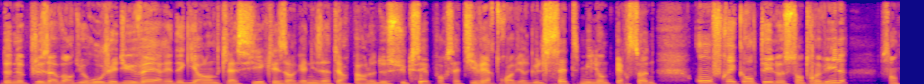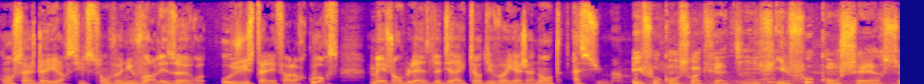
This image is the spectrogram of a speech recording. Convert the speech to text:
de ne plus avoir du rouge et du vert et des guirlandes classiques. Les organisateurs parlent de succès pour cet hiver. 3,7 millions de personnes ont fréquenté le centre-ville sans qu'on sache d'ailleurs s'ils sont venus voir les œuvres ou juste aller faire leurs courses. Mais Jean Blaise, le directeur du voyage à Nantes, assume. Il faut qu'on soit créatif, il faut qu'on cherche.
